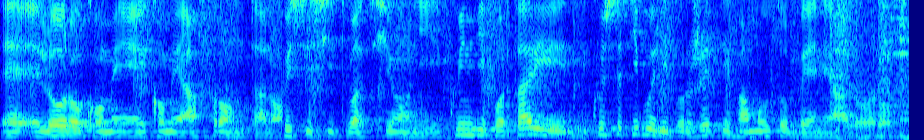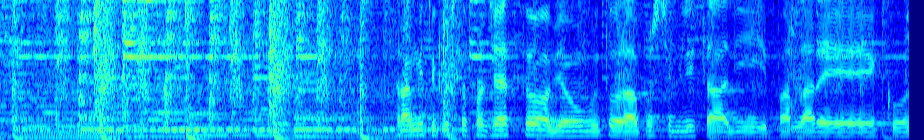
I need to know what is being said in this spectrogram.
e loro come, come, affrontano queste situazioni. Quindi portare questo tipo di progetti fa molto bene a loro. Tramite questo progetto abbiamo avuto la possibilità di parlare con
